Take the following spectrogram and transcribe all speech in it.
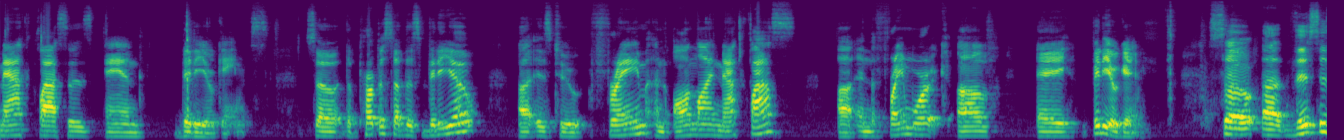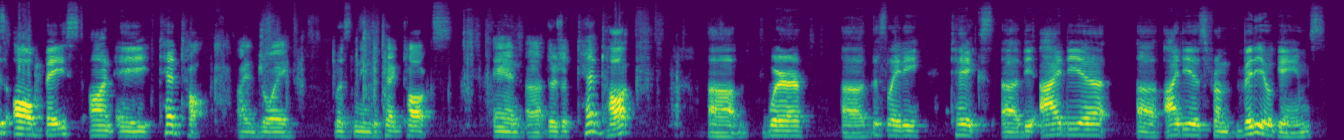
math classes and video games. So the purpose of this video uh, is to frame an online math class uh, in the framework of a video game. So uh, this is all based on a TED Talk. I enjoy listening to TED Talks. And uh, there's a TED Talk um, where uh, this lady takes uh, the idea ideas from video games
